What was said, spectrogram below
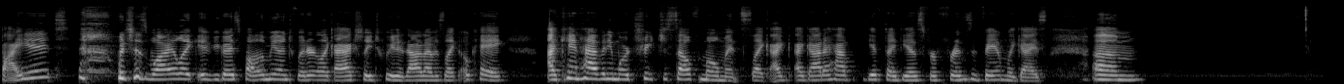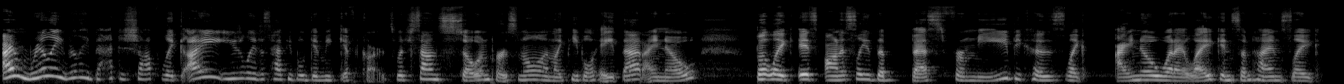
buy it, which is why like if you guys follow me on Twitter, like I actually tweeted out I was like, "Okay, I can't have any more treat yourself moments. Like I I got to have gift ideas for friends and family, guys." Um I'm really, really bad to shop. Like, I usually just have people give me gift cards, which sounds so impersonal and like people hate that, I know. But like, it's honestly the best for me because like I know what I like, and sometimes like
